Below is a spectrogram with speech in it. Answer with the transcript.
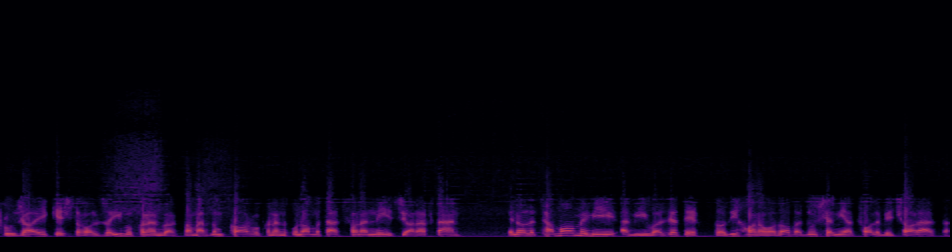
پروژه هایی که اشتغال زایی بکنن و با مردم کار بکنن اونا متاسفانه نیست یا رفتن. انال تمام می, وضعیت اقتصادی خانواده به دوش می اطفال بیچاره هستن.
